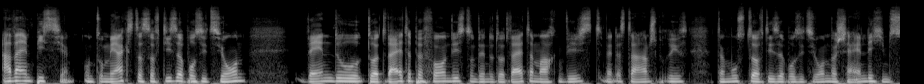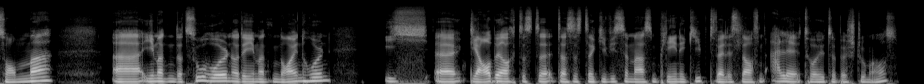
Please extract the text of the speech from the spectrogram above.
aber ein bisschen. Und du merkst, dass auf dieser Position, wenn du dort weiter performen willst und wenn du dort weitermachen willst, wenn das der Anspruch ist, dann musst du auf dieser Position wahrscheinlich im Sommer äh, jemanden dazu holen oder jemanden neuen holen. Ich äh, glaube auch, dass, da, dass es da gewissermaßen Pläne gibt, weil es laufen alle Torhüter bei Sturm aus.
